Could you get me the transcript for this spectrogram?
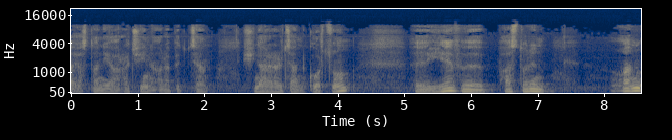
Հայաստանի առաջին հանրապետության շինարարության գործում եւ փաստորեն ան,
